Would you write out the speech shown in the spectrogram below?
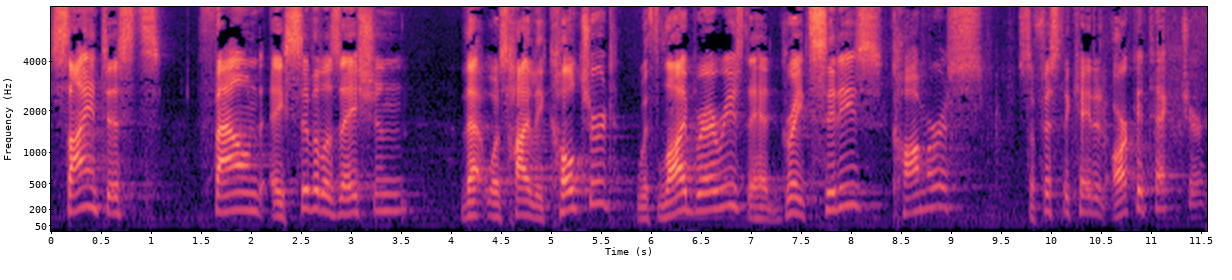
Scientists found a civilization that was highly cultured with libraries, they had great cities, commerce, sophisticated architecture.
